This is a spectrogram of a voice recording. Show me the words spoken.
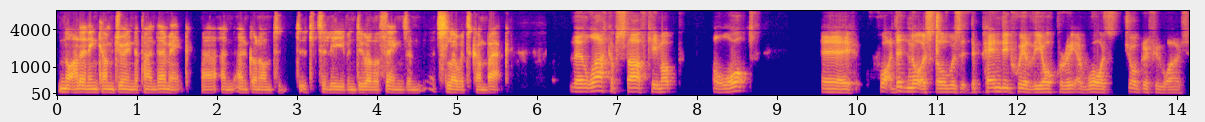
not had an income during the pandemic uh, and and gone on to, to, to leave and do other things and it's slower to come back. The lack of staff came up a lot. Uh, what I did notice though was it depended where the operator was geography wise.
